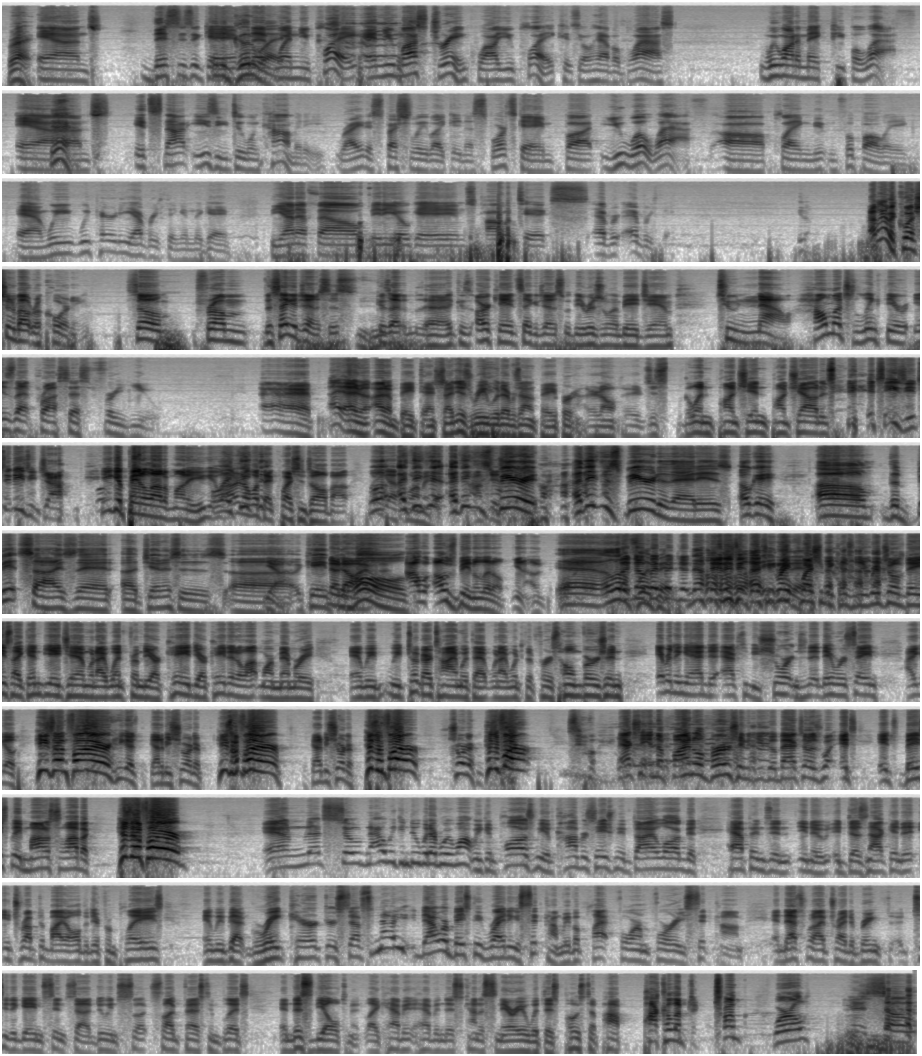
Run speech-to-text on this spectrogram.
Right. And this is a a game good that way. when you play, and you must drink while you play because you'll have a blast. We want to make people laugh, and it's not easy doing comedy, right? Especially like in a sports game, but you will laugh uh, playing Mutant Football League, and we we parody everything in the game: the NFL, video games, politics, every everything. I've got a question about recording. So from the Sega Genesis, because because arcade Sega Genesis with the original NBA Jam, to now, how much lengthier is that process for you? Uh, I, I don't I don't pay attention. I just read whatever's on the paper. I don't know. Just go in, punch in, punch out. It's it's easy. It's an easy job. You get paid a lot of money. You get, Well, I I don't know what that- that question's all about. Well, do you got I think that I think I'm the spirit. I think the spirit of that is okay. Um, the bit size that uh, Genesis uh, yeah. game no, no, I- hold. I, I was being a little, you know, uh, a little but, no, but, but No, that is, I that's a great it. question because in the original days, like NBA Jam, when I went from the arcade, the arcade had a lot more memory, and we, we took our time with that when I went to the first home version. Everything had to actually be shortened. They were saying, I go, he's on fire. He goes, got to be shorter. He's on fire. Got to be shorter. He's on fire. Shorter. He's on fire. So actually, in the final version, if you go back to those, it's it's basically monosyllabic. He's on fire. And that's so now we can do whatever we want. We can pause. We have conversation. We have dialogue that happens, and you know it does not get interrupted by all the different plays. And we've got great character stuff. So now, you, now we're basically writing a sitcom. We have a platform for a sitcom, and that's what I've tried to bring to the game since uh, doing Slugfest and Blitz. And this is the ultimate, like having having this kind of scenario with this post-apocalyptic Trump world. So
